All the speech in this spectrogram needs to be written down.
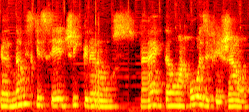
eh, não esquecer de grãos. Né? Então, arroz e feijão,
